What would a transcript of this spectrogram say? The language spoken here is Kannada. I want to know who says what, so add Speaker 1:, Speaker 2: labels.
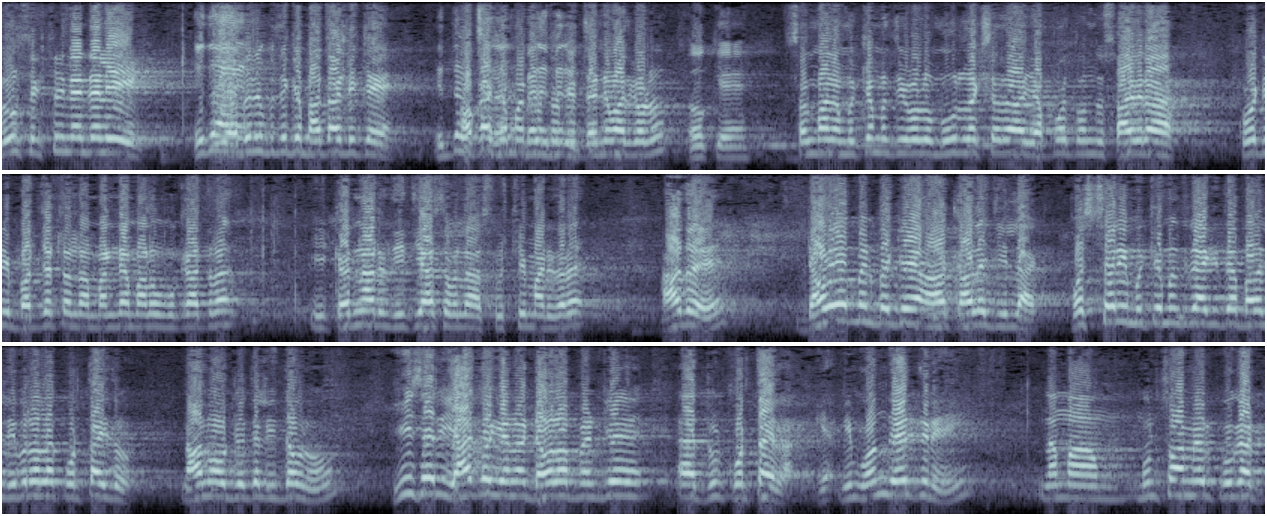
Speaker 1: ರೂಲ್ ಸಿಕ್ಸ್ಟೀನ್ ಹೇಳಿ
Speaker 2: ಇದು
Speaker 1: ಅಭಿವೃದ್ಧಿಗೆ ಮಾತಾಡಲಿಕ್ಕೆ ಅವಕಾಶ
Speaker 2: ವಿಚಾರ.
Speaker 1: ಧನ್ಯವಾದಗಳು.
Speaker 2: ಓಕೆ.
Speaker 1: ಸನ್ಮಾನ್ಯ ಮುಖ್ಯಮಂತ್ರಿಗಳು ಮೂರು ಲಕ್ಷದ ಎಪ್ಪತ್ತೊಂದು ಸಾವಿರ ಕೋಟಿ ಬಜೆಟ್ ಅನ್ನ ಮಂಡನೆ ಮಾಡುವ ಮುಖಾಂತರ ಈ ಕರ್ನಾಟಕದ ಇತಿಹಾಸವನ್ನ ಸೃಷ್ಟಿ ಮಾಡಿದ್ದಾರೆ. ಆದ್ರೆ ಡೆವಲಪ್ಮೆಂಟ್ ಬಗ್ಗೆ ಆ ಕಾಲೇಜ್ ಇಲ್ಲ. ಫಸ್ಟ್ ಸರಿ ಮುಖ್ಯಮಂತ್ರಿ ಆಗಿದ್ದ ಬಹಳ ಲಿಬರಲ್ ಆಗಿ ಕೊಡ್ತಾ ಇದ್ರು. ನಾನು ಅವ್ರ ಜೊತೆಲಿ ಇದ್ದವನು. ಈ ಸರಿ ಯಾಕೋ ಏನೋ ಡೆವಲಪ್ಮೆಂಟ್ಗೆ ದುಡ್ಡು ಕೊಡ್ತಾ ಇಲ್ಲ. ನಿಮ್ಗೆ ಒಂದು ಹೇಳ್ತೀನಿ. ನಮ್ಮ ಮುನ್ಸ್ವಾಮಿಯವ್ರ ಕೂಗಾಟ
